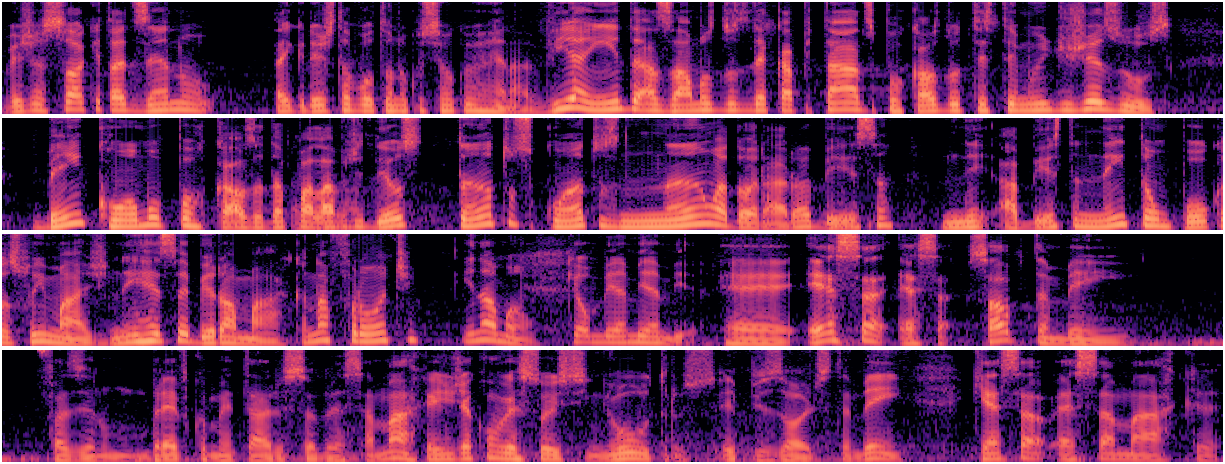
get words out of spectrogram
Veja só que está dizendo, a igreja está voltando com o senhor com o Renan. Vi ainda as almas dos decapitados por causa do testemunho de Jesus, bem como por causa da palavra de Deus, tantos quantos não adoraram a besta, a besta nem tampouco a sua imagem, nem receberam a marca na fronte e na mão, que é o 666. É, essa, essa, só também fazendo um breve comentário sobre essa marca, a gente já conversou isso em outros episódios também, que essa, essa marca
